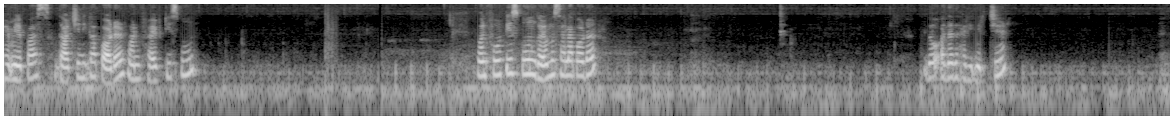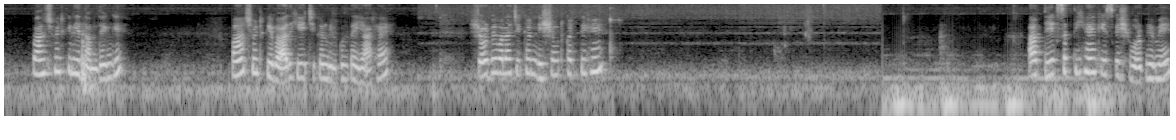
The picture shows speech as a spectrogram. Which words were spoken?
है मेरे पास दालचीनी का powder, one five teaspoon one four teaspoon गर्म मसाला पाउडर। दो अदद हरी मिर्चें। पाँच मिनट के लिए दम देंगे। पाँच मिनट के बाद ये चिकन बिल्कुल तैयार है। शोरबे वाला चिकन डिश आउट करते हैं। आप देख सकती हैं कि इसके शोरबे में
